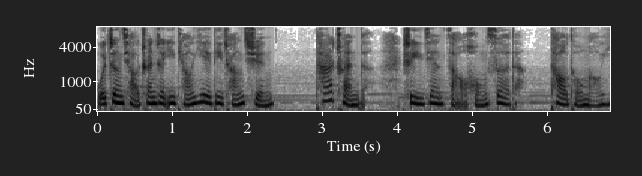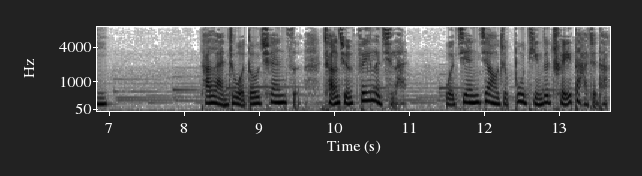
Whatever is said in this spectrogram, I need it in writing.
我正巧穿着一条叶地长裙，他穿的是一件枣红色的套头毛衣。他揽着我兜圈子，长裙飞了起来，我尖叫着不停的捶打着他，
